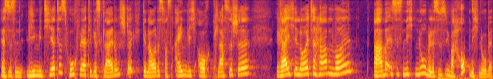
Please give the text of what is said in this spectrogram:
Es ist ein limitiertes, hochwertiges Kleidungsstück, genau das, was eigentlich auch klassische reiche Leute haben wollen. Aber es ist nicht nobel, es ist überhaupt nicht nobel.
